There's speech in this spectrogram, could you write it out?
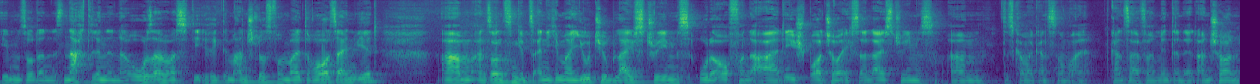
ebenso dann das Nachtrennen in der Rosa, was direkt im Anschluss von Waldrohr sein wird. Ähm, ansonsten gibt es eigentlich immer YouTube-Livestreams oder auch von der ARD Sportschau extra Livestreams. Ähm, das kann man ganz normal, ganz einfach im Internet anschauen.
